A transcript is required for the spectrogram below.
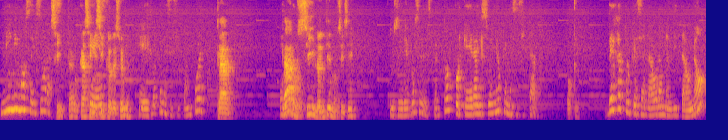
Mínimo 6 horas. Sí, claro, casi ¿Qué mi es? ciclo de sueño. Que es lo que necesita un cuerpo. Claro, claro, sí, lo entiendo, sí, sí. Tu cerebro se despertó porque era el sueño que necesitaba. Ok. Deja tú que sea la hora maldita o no,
